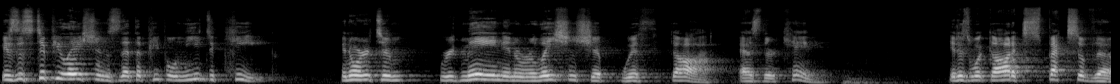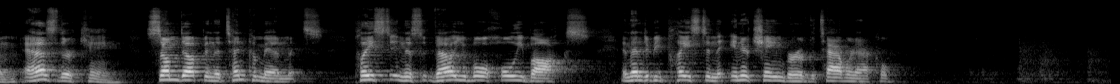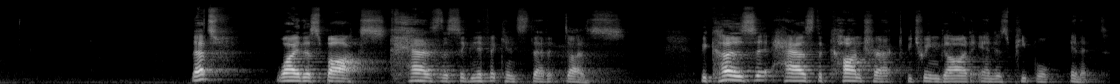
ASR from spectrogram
It is the stipulations that the people need to keep in order to remain in a relationship with God as their king. It is what God expects of them as their king, summed up in the Ten Commandments, placed in this valuable holy box and then to be placed in the inner chamber of the tabernacle. That's why this box has the significance that it does, because it has the contract between God and his people in it.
